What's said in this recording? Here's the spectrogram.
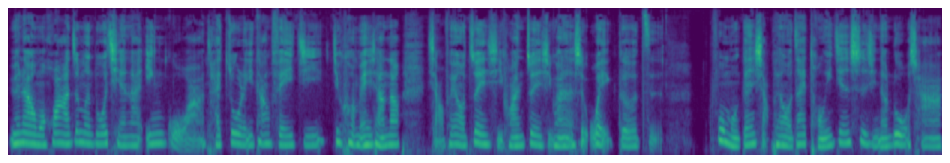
原来我们花了这么多钱来英国啊，还坐了一趟飞机，结果没想到小朋友最喜欢、最喜欢的是喂鸽子。父母跟小朋友在同一件事情的落差，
